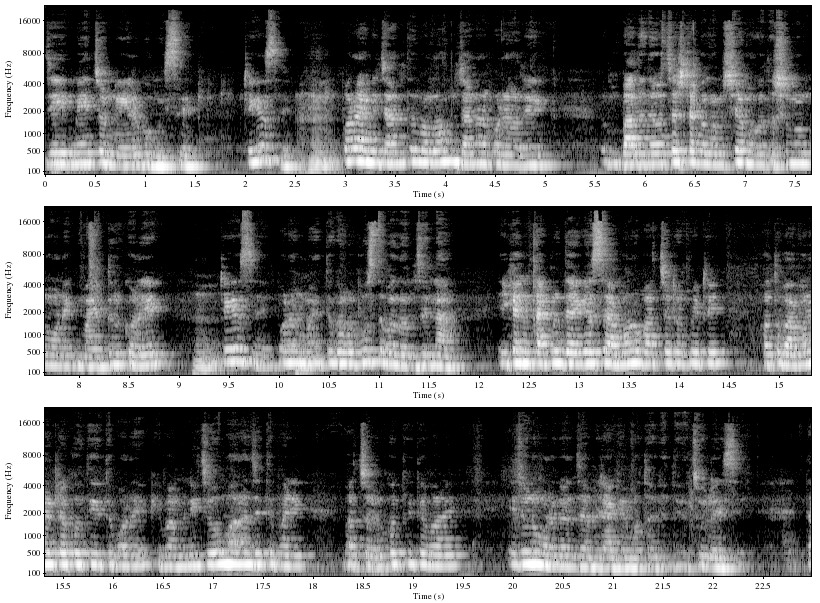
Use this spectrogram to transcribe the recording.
যে এই মেয়ের জন্য এরকম হয়েছে ঠিক আছে? পরে আমি জানতে পারলাম জানার পরে অনেক বাধা দেওয়ার চেষ্টা করলাম। সে আমার কথা শুনুন অনেক মারধর করে। ঠিক আছে? পরে মারধর করে বুঝতে পারলাম যে না এখানে থাকলে দেখা গেছে আমারও বাচ্চাটা পেটে অথবা আমারও একটা ক্ষতি হতে পারে কিংবা আমি নিজেও মারা যেতে পারি বাচ্চারও ক্ষতি হতে পারে। এই জন্য মনে করেন যে আমি রাগের মতো এখান থেকে চলে এসেছি। তা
